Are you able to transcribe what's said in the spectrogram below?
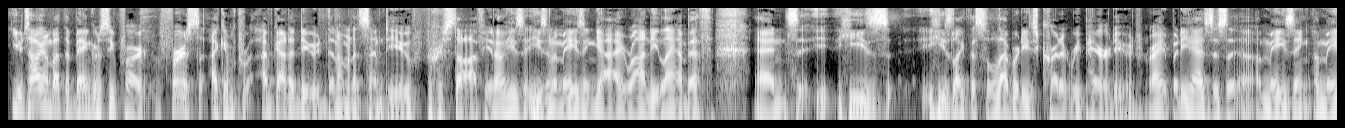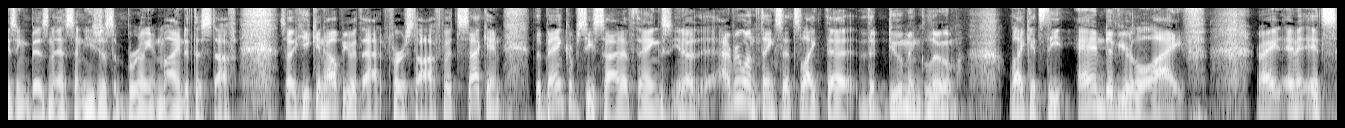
you're talking about the bankruptcy part. First, I can I've got a dude that I'm going to send to you. First off, you know he's he's an amazing guy, Rondy Lambeth, and he's he's like the celebrities credit repair dude, right? But he has this uh, amazing, amazing business, and he's just a brilliant mind at this stuff. So he can help you with that first off. But second, the bankruptcy side of things, you know, everyone thinks it's like the the doom and gloom, like it's the end of your life, right? And it's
